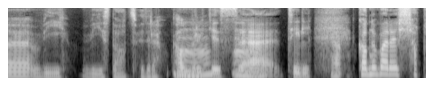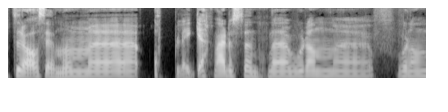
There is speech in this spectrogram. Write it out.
eh, vi, vi statsvitere, kan mm. brukes mm. til. Ja. Kan du bare kjapt dra oss gjennom opplegget? Hva er det studentene Hvordan, hvordan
